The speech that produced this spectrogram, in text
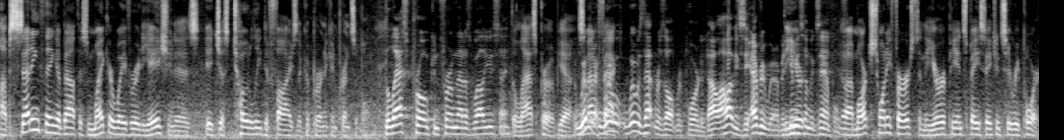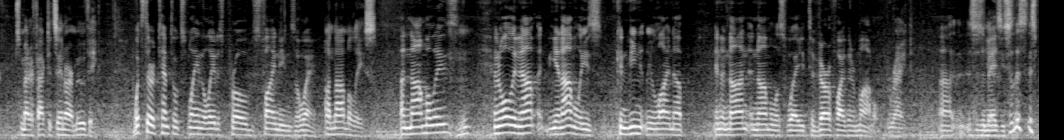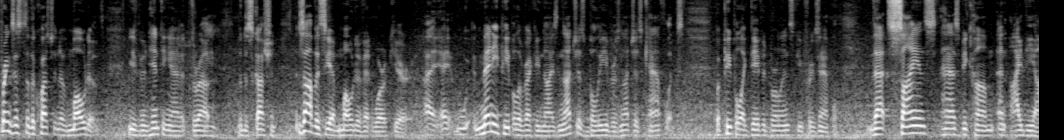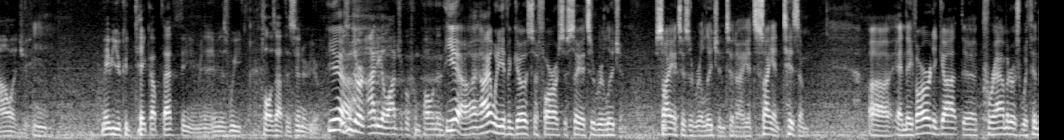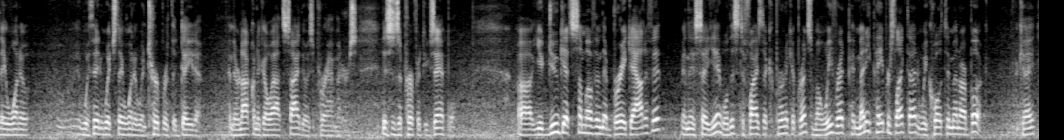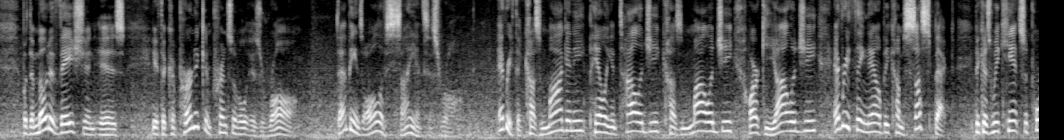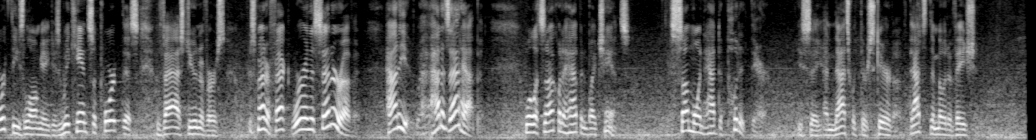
upsetting thing about this microwave radiation is it just totally defies the Copernican principle. The last probe confirmed that as well, you say? The last probe, yeah. As a matter of fact, where was that result reported? Obviously everywhere, but give me some examples. uh, March 21st in the European Space Agency report. As a matter of fact, it's in our movie. What's their attempt to explain the latest probe's findings away? Anomalies. Anomalies? Mm-hmm. And all the, anom- the anomalies conveniently line up in a non-anomalous way to verify their model. Right. Uh, this is amazing. So this, this brings us to the question of motive. We've been hinting at it throughout Mm. the discussion. There's obviously a motive at work here. I, I- w- many people have recognized, not just believers, not just Catholics, but people like David Berlinski, for example, that science has become an ideology. Mm. Maybe you could take up that theme uh, as we close out this interview. Yeah. Isn't there an ideological component? Yeah, I, I would even go so far as to say it's a religion. Science is a religion today. It's scientism. Uh, and they've already got the parameters within they want to, within which they want to interpret the data, and they're not going to go outside those parameters. This is a perfect example. Uh, you do get some of them that break out of it, and they say, "Yeah, well, this defies the Copernican principle." We've read many papers like that, and we quote them in our book. Okay, but the motivation is, if the Copernican principle is wrong, that means all of science is wrong. Everything cosmogony, paleontology, cosmology, archaeology everything now becomes suspect because we can't support these long ages. We can't support this vast universe. As a matter of fact, we're in the center of it. How, do you, how does that happen? Well, it's not going to happen by chance. Someone had to put it there, you see, and that's what they're scared of. That's the motivation.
